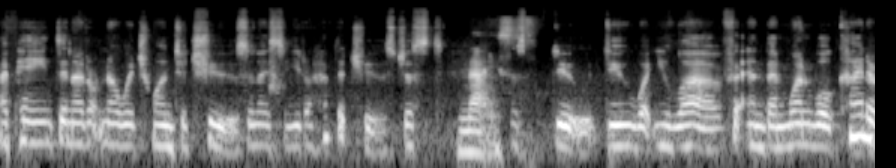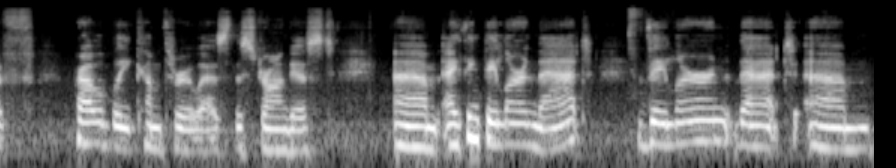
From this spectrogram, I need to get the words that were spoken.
i paint and i don't know which one to choose. And i say you don't have to choose. Just nice. just do do what you love. And then one will kind of probably come through as the strongest. Um, i think they learn that they learn that um,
